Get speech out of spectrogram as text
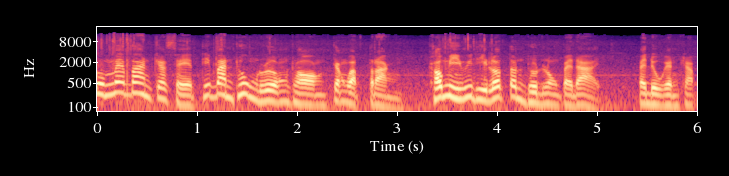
กลุ่มแม่บ้านเกษตรที่บ้านทุ่งรวงทอง จังหวัดตรัง เขามีวิธีลดต้นทุนลงไปได้ ไปดูกันครับ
